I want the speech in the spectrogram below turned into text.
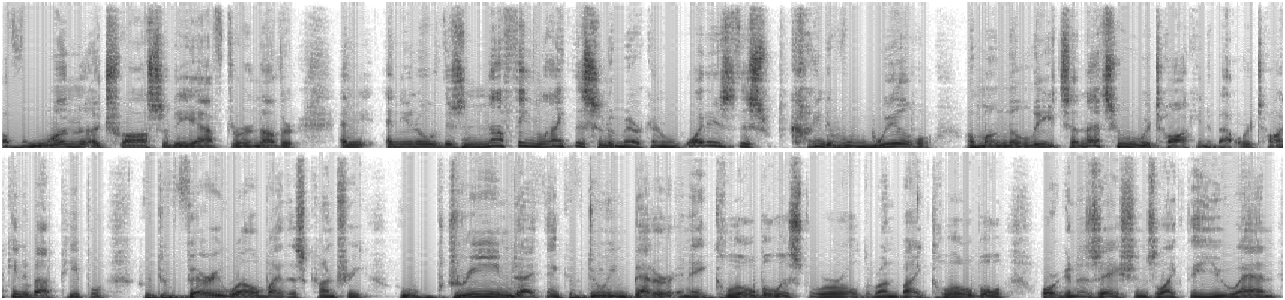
of one atrocity after another. And, and, you know, there's nothing like this in America. And what is this kind of will among elites? And that's who we're talking about. We're talking about people who do very well by this country, who dreamed, I think, of doing better in a globalist world run by global organizations like the UN,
